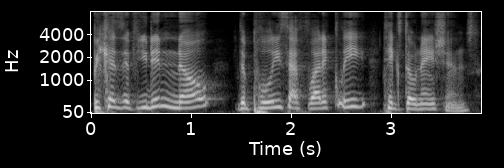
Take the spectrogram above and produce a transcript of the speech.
Because if you didn't know, the police athletic league takes donations.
